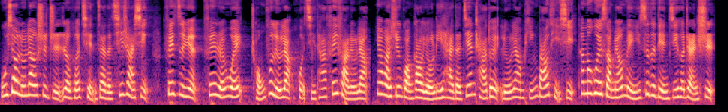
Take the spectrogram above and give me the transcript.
无效流量是指任何潜在的欺诈性、非自愿、非人为、重复流量或其他非法流量。亚马逊广告有厉害的监察队流量屏保体系，他们会扫描每一次的点击和展示，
